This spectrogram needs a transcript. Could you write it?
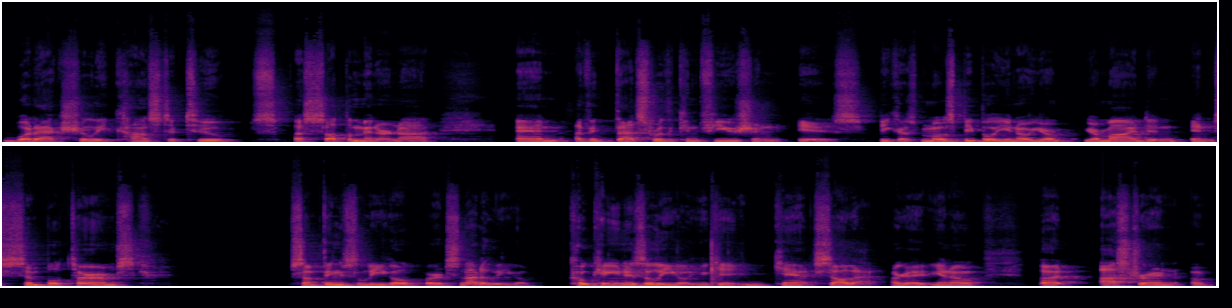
what actually constitutes a supplement or not. And I think that's where the confusion is because most people, you know, your your mind in in simple terms, something's legal or it's not illegal. Cocaine is illegal. You can't you can't sell that. Okay, you know, but Ostarine, um,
